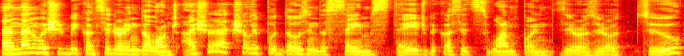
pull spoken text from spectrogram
and then we should be considering the launch. I should actually put those in the same stage because it's 1.002.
